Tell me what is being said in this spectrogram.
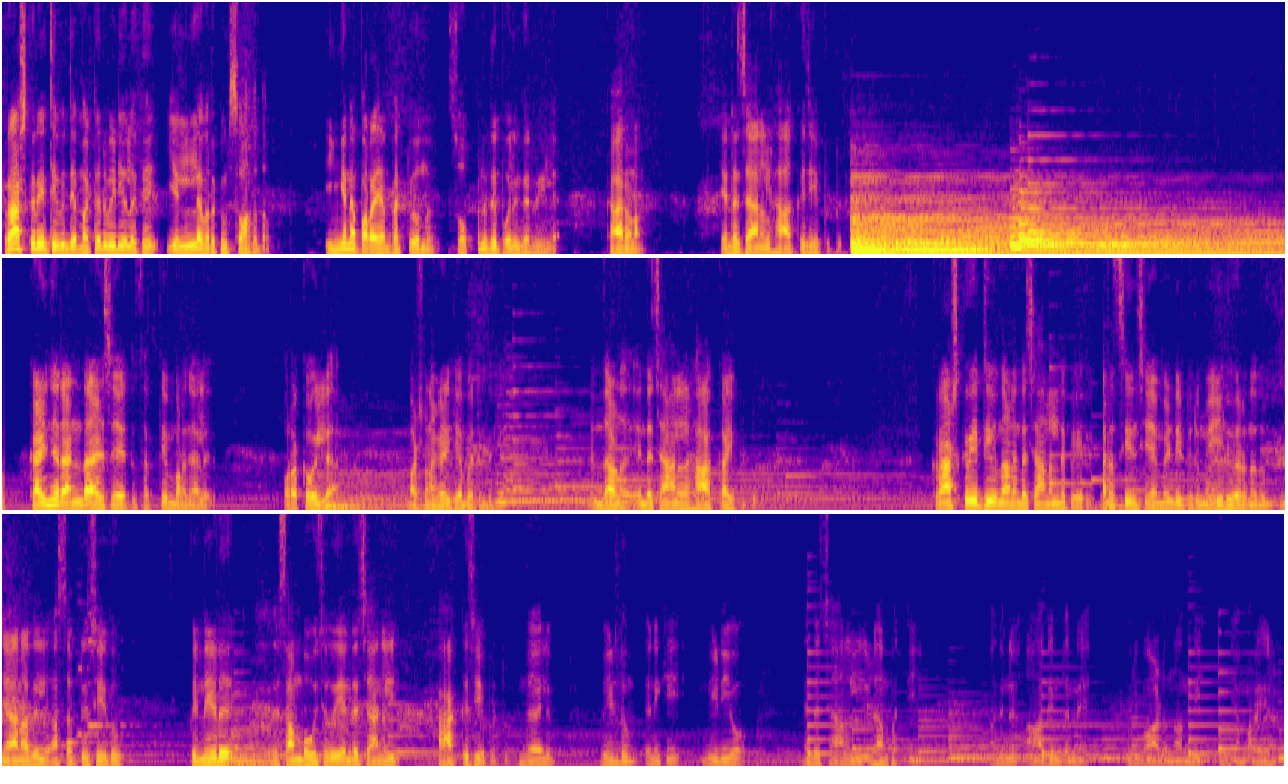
Crash ക്രിയേറ്റീവിന്റെ മറ്റൊരു വീഡിയോയിലേക്ക് എല്ലാവർക്കും സ്വാഗതം. ഇങ്ങനെ പറയാൻ പറ്റുമെന്ന് സ്വപ്നത്തിൽ പോലും കരുതിയില്ല. കാരണം എന്റെ ചാനൽ ഹാക്ക് ചെയ്യപ്പെട്ടു. കഴിഞ്ഞ രണ്ടാഴ്ചയായിട്ട് സത്യം പറഞ്ഞാൽ ഉറക്കമില്ല. ഭക്ഷണം കഴിക്കാൻ പറ്റുന്നില്ല. എന്താണ് എന്റെ ചാനൽ ഹാക്കായിപ്പെട്ടു? ക്രാഷ് ക്രിയേറ്റീവ് എന്നാണ് എന്റെ ചാനലിന്റെ പേര്. പരസ്യം ചെയ്യാൻ വേണ്ടിയിട്ടൊരു മെയിൽ വരുന്നതും ഞാൻ അതിൽ അക്സെപ്റ്റ് ചെയ്തു. പിന്നീട് സംഭവിച്ചത് എന്റെ ചാനൽ ഹാക്ക് ചെയ്യപ്പെട്ടു. എന്തായാലും വീണ്ടും എനിക്ക് വീഡിയോ എന്റെ ചാനലിൽ ഇടാൻ പറ്റി. അതിന് ആദ്യം തന്നെ ഒരുപാട് നന്ദി ഞാൻ പറയുകയാണ്.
